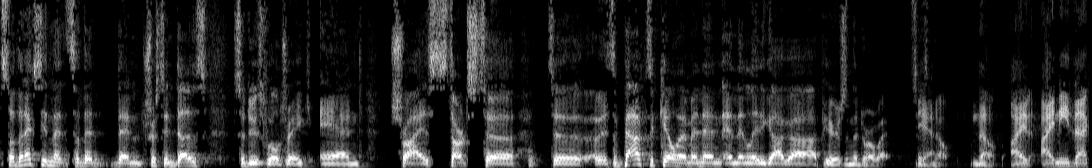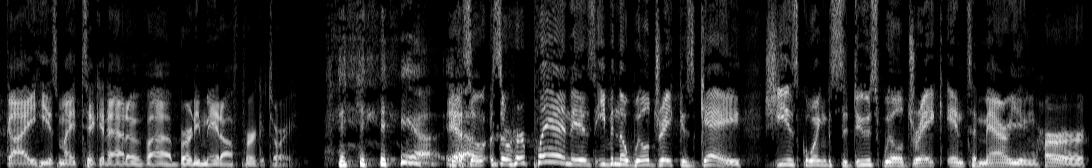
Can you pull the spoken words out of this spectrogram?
so the next thing that, so that then Tristan does seduce Will Drake and tries, starts to, to, is about to kill him. And then, and then Lady Gaga appears in the doorway. Says no. No. I I need that guy. He is my ticket out of uh, Bernie Madoff purgatory. yeah, Yeah, So so her plan is, even though Will Drake is gay, she is going to seduce Will Drake into marrying her,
